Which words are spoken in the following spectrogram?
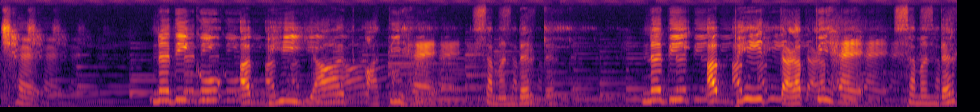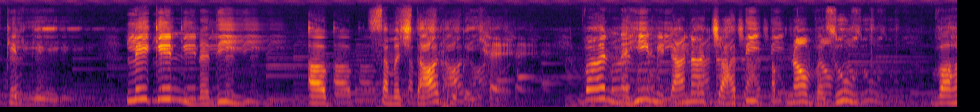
छह, नदी को अब भी याद आती है समंदर की। नदी अब भी तड़पती है समंदर के लिए, लेकिन नदी अब समझदार हो गई है। वह नहीं मिटाना चाहती अपना वजूद, वह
